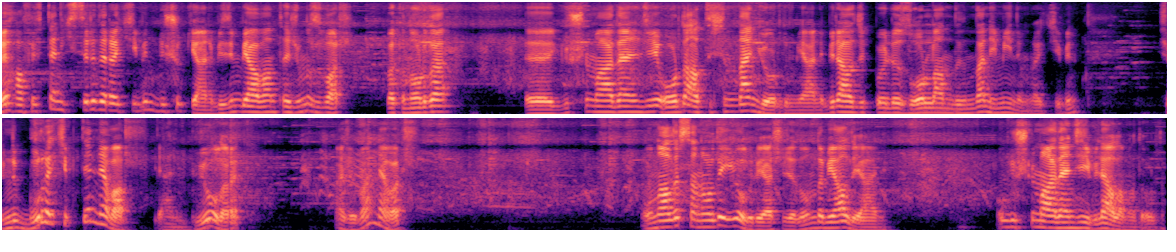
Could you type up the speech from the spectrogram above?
Ve hafiften iksiri de rakibin düşük yani. Bizim bir avantajımız var. Bakın orada e, güçlü madenciyi orada atışından gördüm yani. Birazcık böyle zorlandığından eminim rakibin. Şimdi bu rakipte ne var? Yani büyü olarak acaba ne var? Onu alırsan orada iyi olur yaşlıca Onu da bir al yani. O güçlü madenciyi bile alamadı orada.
